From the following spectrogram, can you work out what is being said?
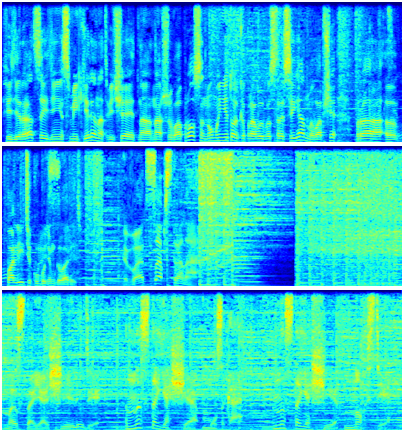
Федерации Денис Микирин отвечает на наши вопросы. Но мы не только про вывоз россиян, мы вообще про э, политику будем говорить. WhatsApp страна. Настоящие люди. Настоящая музыка. Настоящие новости.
